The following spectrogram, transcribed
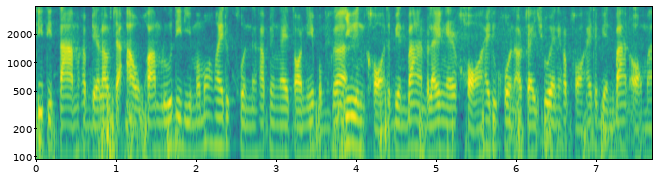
ที่ติดตามนะครับเดี๋ยวเราจะเอาความรู้ดีๆมามอบให้ทุกคนนะครับยังไงตอนนี้ผมก็ยื่นขอทะเบียนบ้านไปแล้วยังไงก็ขอให้ทุกคนเอาใจช่วยนะครับขอให้ทะเบียนบ้านออกมา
